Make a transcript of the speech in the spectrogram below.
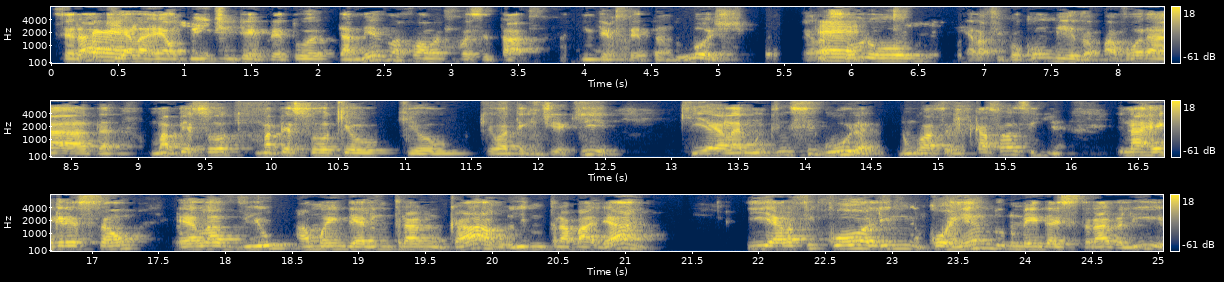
Será é. que ela realmente interpretou da mesma forma que você está interpretando hoje? Ela é. chorou, ela ficou com medo, apavorada. Uma pessoa, uma pessoa que, eu, que, eu, que eu atendi aqui, que ela é muito insegura, não gosta de ficar sozinha. E na regressão, ela viu a mãe dela entrar no carro, ir trabalhar, e ela ficou ali correndo no meio da estrada ali,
